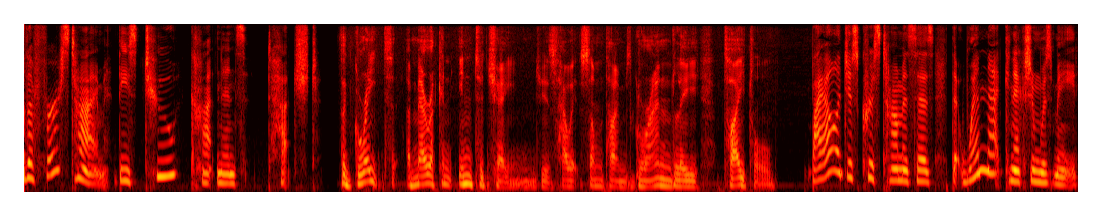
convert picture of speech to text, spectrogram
the first time, these two continents touched. The Great American Interchange is how it's sometimes grandly titled. Biologist Chris Thomas says that when that connection was made,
